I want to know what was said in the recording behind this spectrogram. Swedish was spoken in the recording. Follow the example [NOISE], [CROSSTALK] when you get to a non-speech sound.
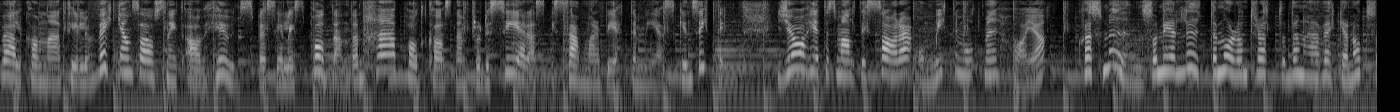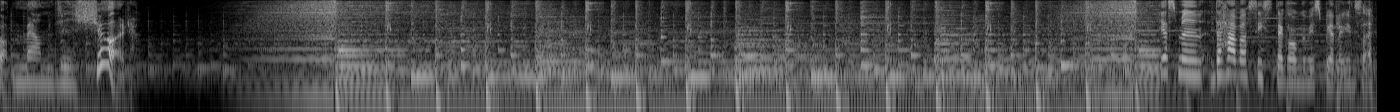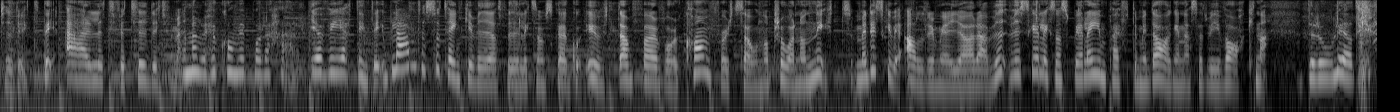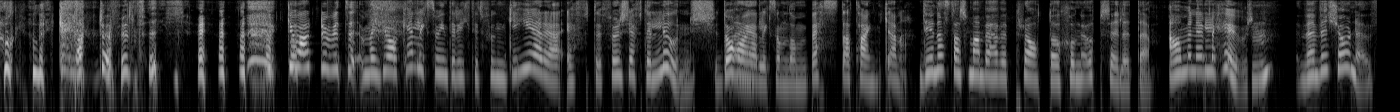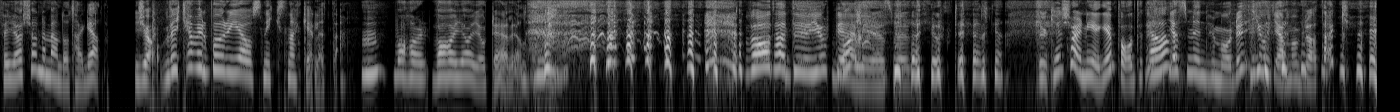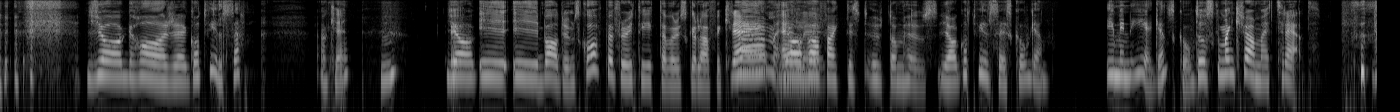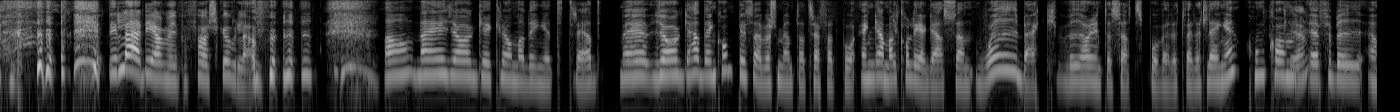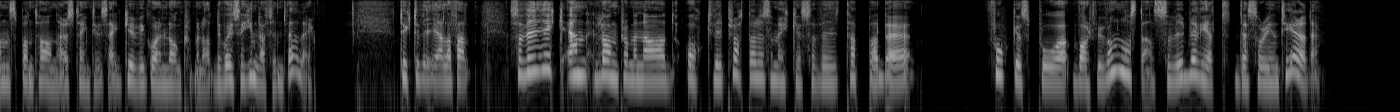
Varmt välkomna till veckans avsnitt av Hudspecialistpodden. Den här podcasten produceras i samarbete med Skin City. Jag heter som alltid Sara och mitt emot mig har jag Jasmin som är lite morgontrött den här veckan också, men vi kör! Jasmin, det här var sista gången vi spelar in så här tidigt. Det är lite för tidigt för mig. Men hur kom vi på det här? Jag vet inte. Ibland så tänker vi att vi liksom ska gå utanför vår comfort zone och prova något nytt. Men det ska vi aldrig mer göra. Vi, vi ska liksom spela in på eftermiddagarna så att vi är vakna. Det roliga är att klockan är kvart över tio. kvart över tio. Men jag kan liksom inte riktigt fungera efter, förrän efter lunch. Då Nej. har jag liksom de bästa tankarna. Det är nästan som man behöver prata och sjunga upp sig lite. Ja, men eller hur? Mm. Men vi kör nu, för jag känner mig ändå taggad. Ja, vi kan väl börja och snicksnacka lite. Mm, vad, har, vad har jag gjort i helgen? [LAUGHS] vad har du gjort i helgen Jasmin? Du kan köra en egen podd. Ja. Jasmin, hur mår du? Jo, jag mår bra tack. [LAUGHS] jag har eh, gått vilse. Okej. Okay. Mm. Jag... I, I badrumsskåpet för att inte hitta vad du skulle ha för kräm? Nej, jag eller? var faktiskt utomhus. Jag har gått vilse i skogen. I min egen skog. Då ska man krama ett träd. [LAUGHS] det lärde jag mig på förskolan. [LAUGHS] ja, nej, jag kramade inget träd. Men jag hade en kompis över som jag inte har träffat på, en gammal kollega sedan way back. Vi har inte setts på väldigt, väldigt länge. Hon kom okay. Eh, förbi en spontanare och så tänkte vi så här, gud vi går en lång promenad. Det var ju så himla fint väder. Tyckte vi i alla fall. Så vi gick en lång promenad och vi pratade så mycket så vi tappade fokus på vart vi var någonstans. Så vi blev helt desorienterade.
